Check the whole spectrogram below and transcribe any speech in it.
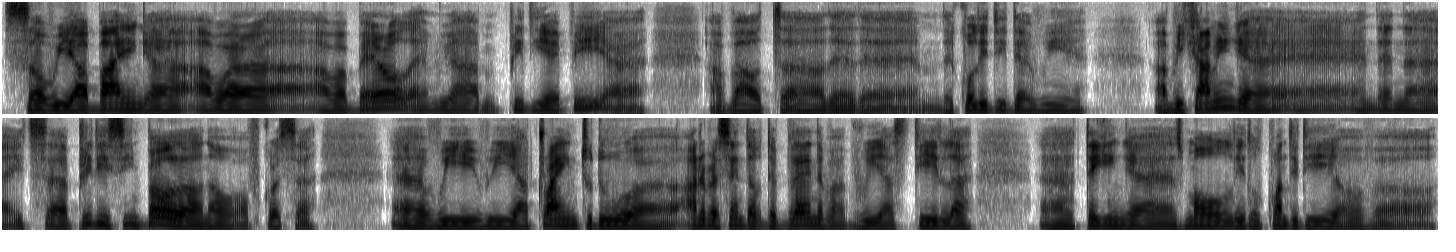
So we are buying our our barrel and we are pretty happy about uh, the, the the quality that we are becoming. Uh, and then uh, it's pretty simple. no, of course uh, we we are trying to do 100% uh, of the blend, but we are still uh, taking a small little quantity of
